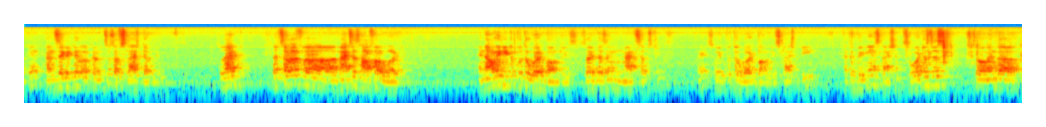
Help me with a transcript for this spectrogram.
okay, consecutive occurrences of slash w. So that that sort of uh, matches half our word. And now we need to put the word boundaries, so it doesn't match substrings, right? So we put the word boundary slash b at the beginning and slash m. So what is this? So when the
